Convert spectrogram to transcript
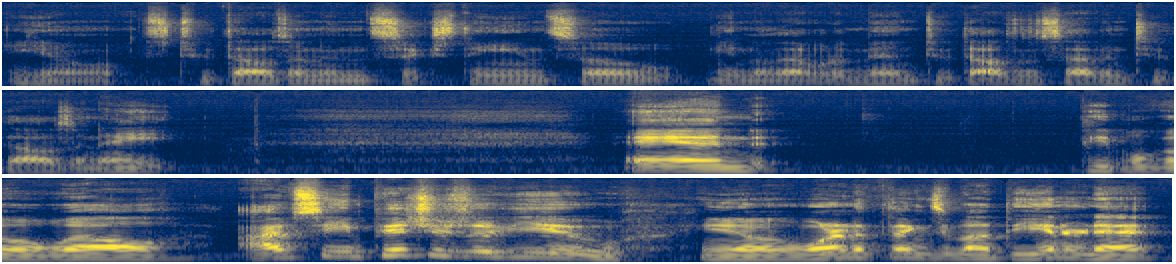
you know, it's 2016, so you know that would have been 2007, 2008. And people go, "Well, I've seen pictures of you." You know, one of the things about the internet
